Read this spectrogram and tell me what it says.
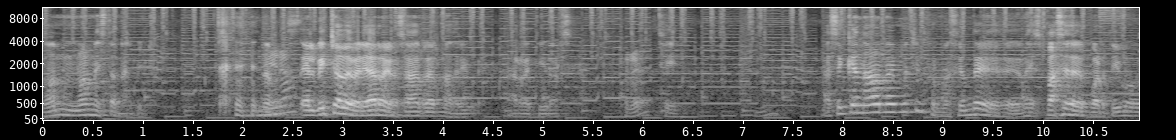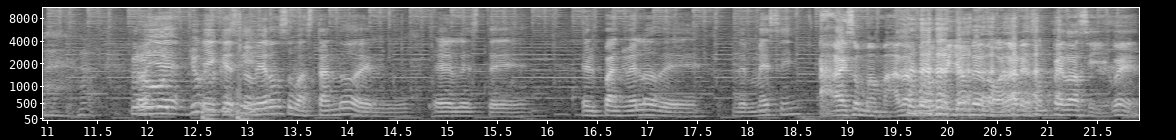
No, no necesitan al bicho. No, el bicho debería regresar al Real Madrid, güey. A retirarse. ¿Crees? Sí. Así que no, no hay mucha información de, de- espacio deportivo. Pero Oye, yo y que, que sí. estuvieron subastando el, el este el pañuelo de, de Messi. Ah, es su mamada, por un millón de dólares, un pedo así, güey.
